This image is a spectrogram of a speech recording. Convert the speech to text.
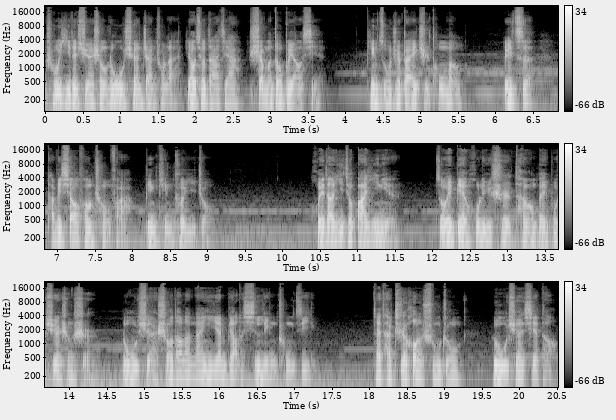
初一的学生卢武铉站出来，要求大家什么都不要写。并组织白纸同盟，为此他被校方惩罚并停课一周。回到1981年，作为辩护律师探望被捕学生时，陆武铉受到了难以言表的心灵冲击。在他之后的书中，陆武铉写道：“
